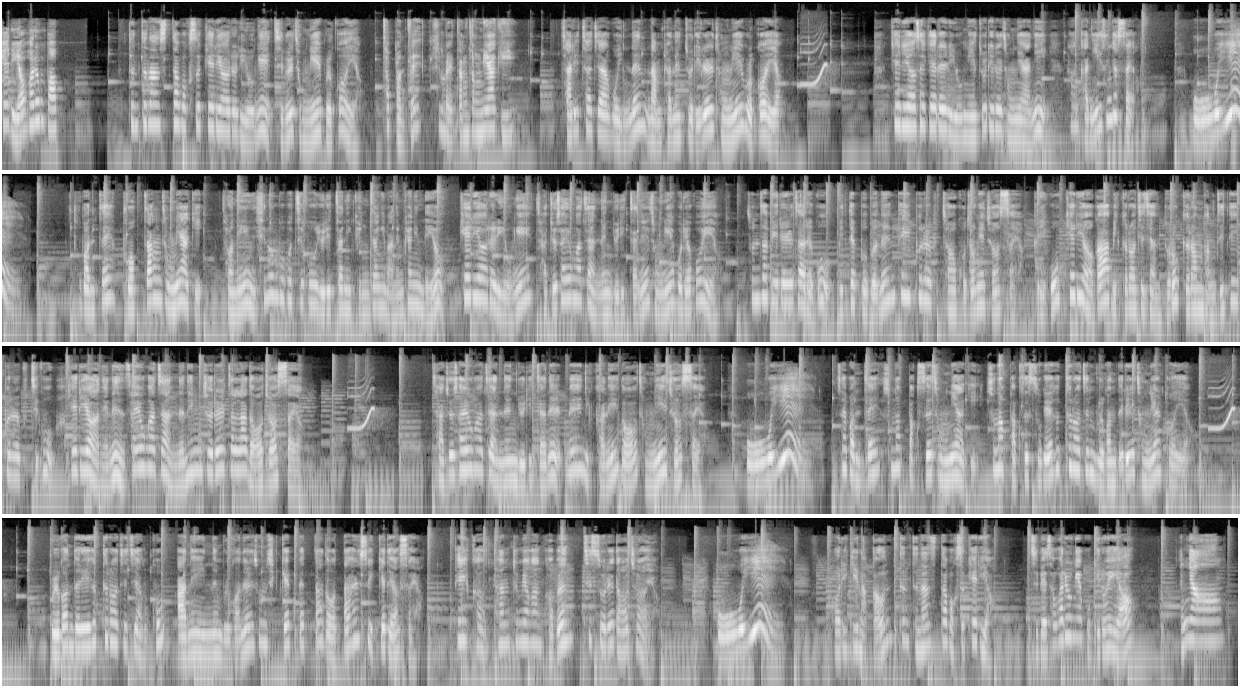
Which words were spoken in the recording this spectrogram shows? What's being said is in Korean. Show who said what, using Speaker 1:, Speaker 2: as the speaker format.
Speaker 1: 캐리어 활용법 튼튼한 스타벅스 캐리어를 이용해 집을 정리해 볼 거예요. 첫 번째, 신발장 정리하기. 자리 차지하고 있는 남편의 쪼리를 정리해 볼 거예요. 캐리어 3개를 이용해 쪼리를 정리하니 한 칸이 생겼어요. 오예! 두 번째, 부엌장 정리하기. 저는 신혼부부치고 유리잔이 굉장히 많은 편인데요. 캐리어를 이용해 자주 사용하지 않는 유리잔을 정리해 보려고 해요. 손잡이를 자르고 밑에 부분은 테이프를 붙여 고정해 주었어요. 그리고 캐리어가 미끄러지지 않도록 그런 방지 테이프를 붙이고 캐리어 안에는 사용하지 않는 행주를 잘라 넣어 주었어요. 자주 사용하지 않는 유리잔을 맨 윗칸에 넣어 정리해 주었어요. 오예! 세 번째, 수납 박스 정리하기. 수납 박스 속에 흐트러진 물건들을 정리할 거예요. 물건들이 흐트러지지 않고 안에 있는 물건을 손쉽게 뺐다 넣었다 할 수 있게 되었어요. 테이크아웃한 투명한 컵은 칫솔을 넣어주어요. 오예! 버리긴 아까운 튼튼한 스타벅스 캐리어. 집에서 활용해 보기로 해요. 안녕!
